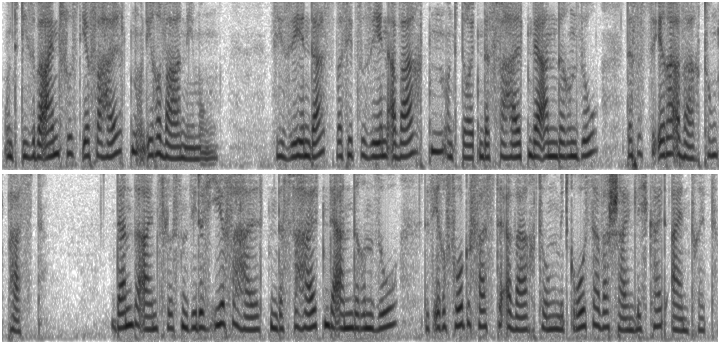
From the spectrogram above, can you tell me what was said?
und diese beeinflusst ihr Verhalten und ihre Wahrnehmung. Sie sehen das, was sie zu sehen erwarten und deuten das Verhalten der anderen so, dass es zu ihrer Erwartung passt. Dann beeinflussen sie durch ihr Verhalten das Verhalten der anderen so, dass ihre vorgefasste Erwartung mit großer Wahrscheinlichkeit eintritt.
